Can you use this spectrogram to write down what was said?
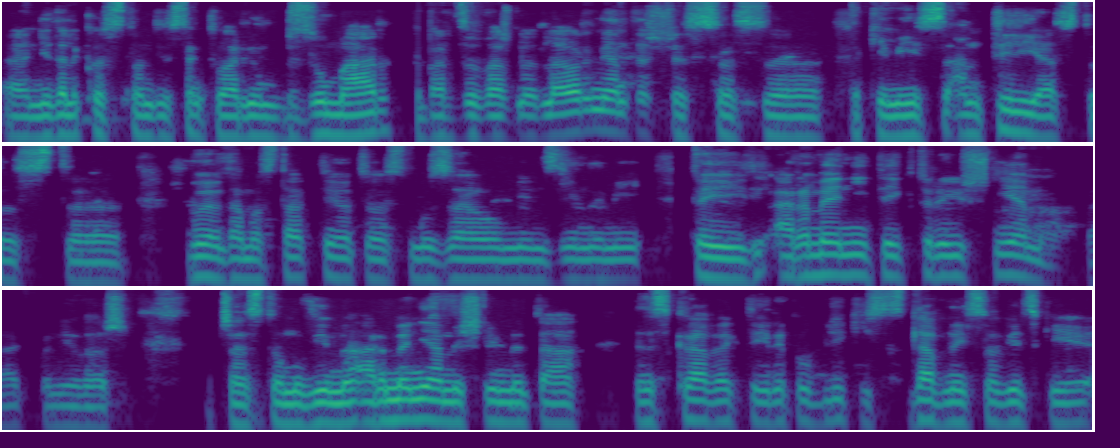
e, Niedaleko stąd jest sanktuarium Bzumar, bardzo ważne dla Ormian. Też jest, jest takie miejsce Antylias, to jest, e, byłem tam ostatnio, to jest muzeum między innymi tej Armenii, tej, której już nie ma, tak? ponieważ często mówimy Armenia, myślimy ta ten skrawek tej republiki z dawnej sowieckiej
